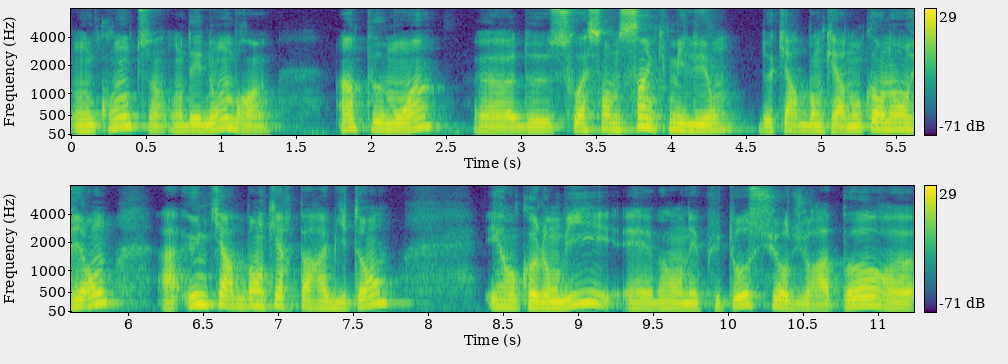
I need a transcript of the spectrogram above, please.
on compte, on dénombre un peu moins euh, de 65 millions de cartes bancaires. Donc on est environ à une carte bancaire par habitant et en Colombie, eh ben, on est plutôt sur du rapport euh,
